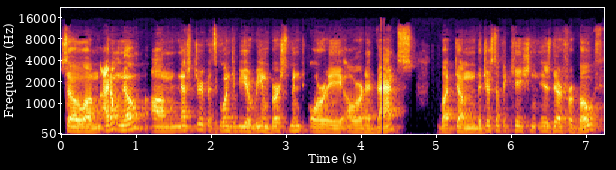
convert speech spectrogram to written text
So um, I don't know, um, Nestor, if it's going to be a reimbursement or a or an advance, but um, the justification is there for both.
